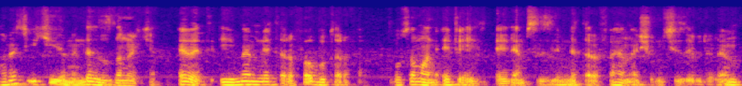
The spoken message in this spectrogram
Araç iki yönünde hızlanırken. Evet, ivmem ne tarafa? Bu tarafa. O zaman F eylemsizliğim ne tarafa? Hemen şunu çizebilirim.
